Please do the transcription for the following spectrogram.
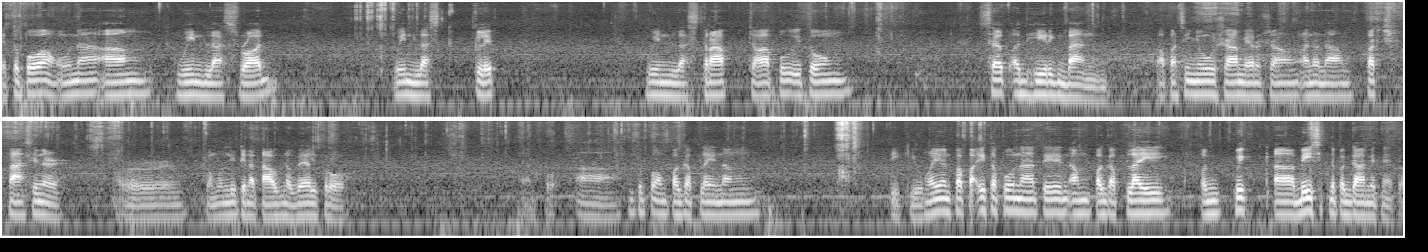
Ito po ang una ang windlass rod, windlass clip, windlass strap, tsaka po itong self-adhering band papansin nyo siya, meron siyang ano na touch fastener or commonly tinatawag na velcro. Ayan po. Uh, ito po ang pag-apply ng TQ. Ngayon, papakita po natin ang pag-apply, pag quick, uh, basic na paggamit nito.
